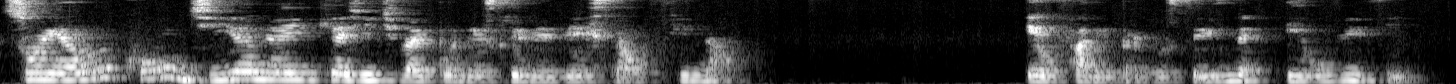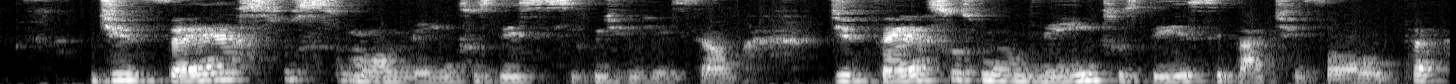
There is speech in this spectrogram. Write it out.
sonhando com um dia né, em que a gente vai poder escrever versão final. Eu falei para vocês, né? Eu vivi diversos momentos desse ciclo de rejeição, diversos momentos desse bate-volta,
